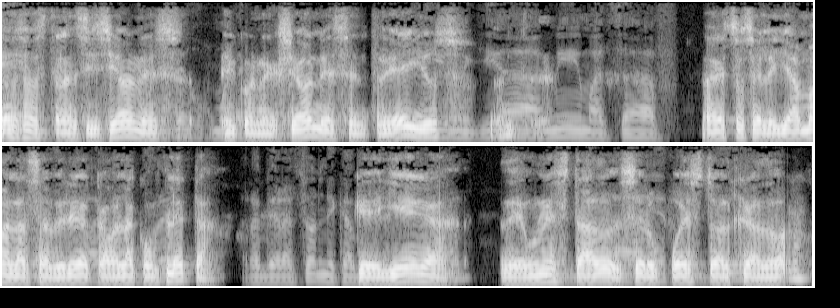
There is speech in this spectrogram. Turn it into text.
todas esas transiciones y conexiones entre ellos a esto se le llama la sabiduría cabala completa que llega de un estado de ser opuesto al creador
